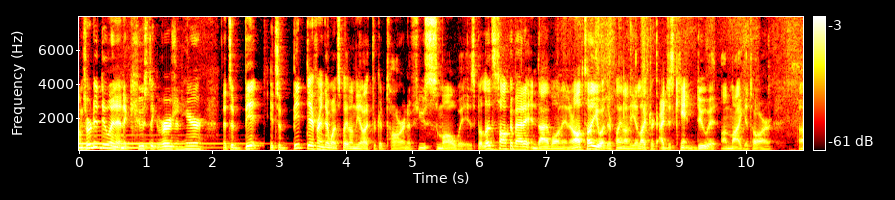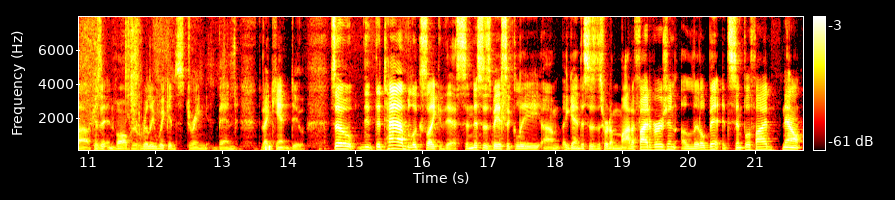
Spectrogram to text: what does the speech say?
I'm sort of doing an acoustic version here that's a bit it's a bit different than what's played on the electric guitar in a few small ways. But let's talk about it and dive on in. And I'll tell you what they're playing on the electric. I just can't do it on my guitar because uh, it involves a really wicked string bend that I can't do. So the, the tab looks like this, and this is basically, um, again, this is the sort of modified version a little bit. It's simplified. Now,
